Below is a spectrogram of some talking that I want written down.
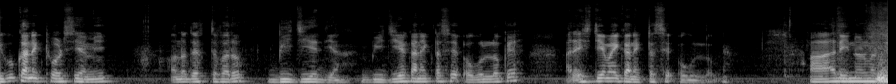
এগু কানেক্ট করছি আমি অন্য দেখতে পারো বিজিএ দিয়া। বিজিএ কানেক্ট আছে ওগুলোকে আর এইচডিএমআই কানেক্ট আছে ওগুলোকে। আর ইনোর মধ্যে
